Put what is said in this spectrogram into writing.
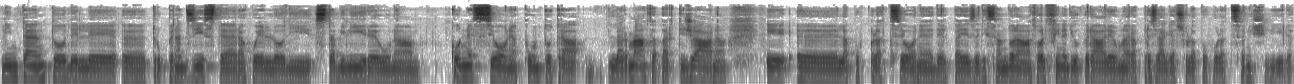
L'intento delle eh, truppe naziste era quello di stabilire una connessione appunto tra l'armata partigiana e eh, la popolazione del paese di San Donato al fine di operare una rappresaglia sulla popolazione civile.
